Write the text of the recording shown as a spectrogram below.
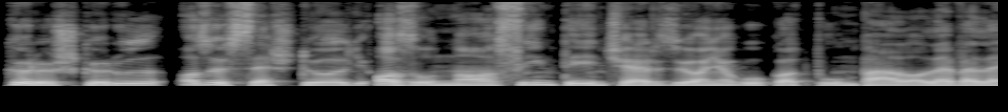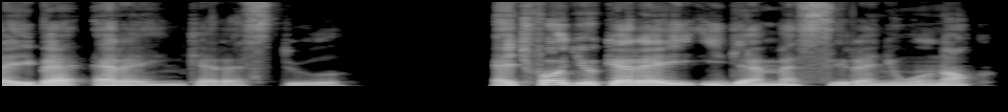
körös körül az összes tölgy azonnal szintén cserzőanyagokat pumpál a leveleibe erein keresztül. Egy fagyökerei igen messzire nyúlnak,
